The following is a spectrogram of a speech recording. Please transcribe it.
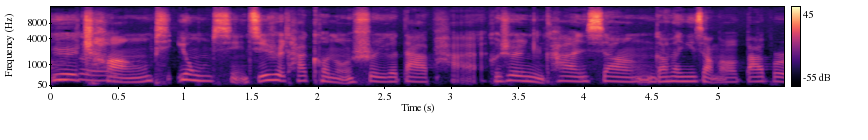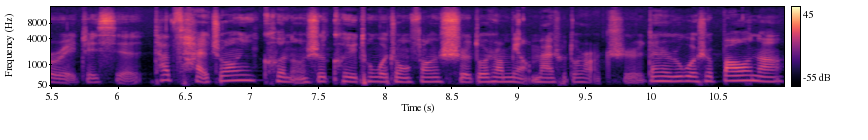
日常品用品。即使它可能是一个大牌，可是你看，像刚才你讲到 Burberry 这些，它彩妆可能是可以通过这种方式多少秒卖出多少支，但是如果是包呢，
